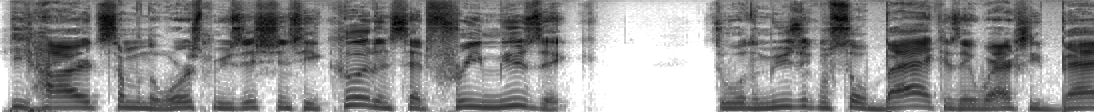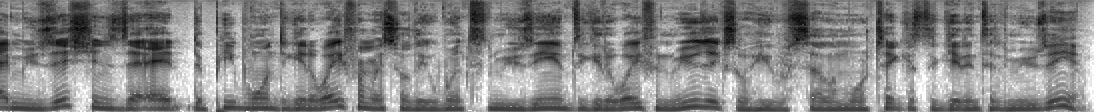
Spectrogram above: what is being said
he hired some of the worst musicians he could and said free music. So well, the music was so bad because they were actually bad musicians that the people wanted to get away from it. So they went to the museum to get away from the music. So he was selling more tickets to get into the museum.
